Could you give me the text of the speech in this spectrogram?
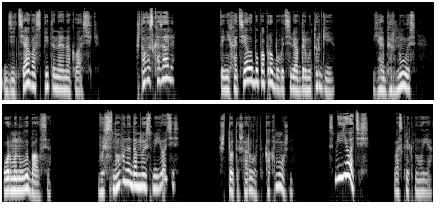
Дитя, воспитанное на классике. Что вы сказали? Ты не хотела бы попробовать себя в драматургии? Я обернулась, Орман улыбался. Вы снова надо мной смеетесь? «Что ты, Шарлотта, как можно?» «Смеетесь!» — воскликнула я.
